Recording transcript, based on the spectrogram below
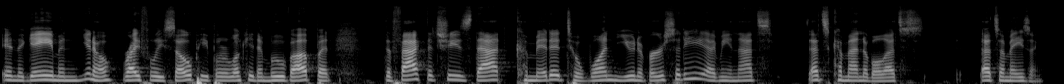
in the game and you know, rightfully so. People are looking to move up, but the fact that she's that committed to one university, I mean, that's that's commendable. That's that's amazing.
